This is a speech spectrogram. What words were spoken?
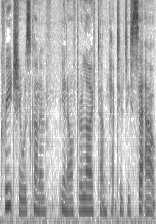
creature was kind of, you know, after a lifetime captivity, set out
